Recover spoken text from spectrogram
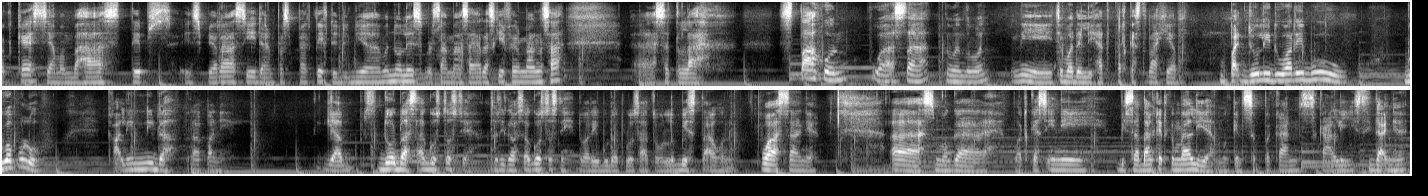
podcast yang membahas tips, inspirasi, dan perspektif di dunia menulis bersama saya Reski Firmansa. Eh, setelah setahun puasa, teman-teman. Ini coba dilihat podcast terakhir. 4 Juli 2020. Kali ini udah berapa nih? 12 Agustus ya atau 13 Agustus nih 2021 lebih setahun puasanya. Uh, semoga podcast ini bisa bangkit kembali ya mungkin sepekan sekali setidaknya.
